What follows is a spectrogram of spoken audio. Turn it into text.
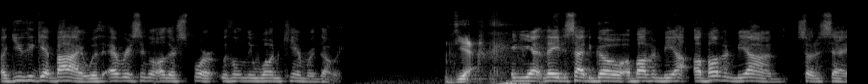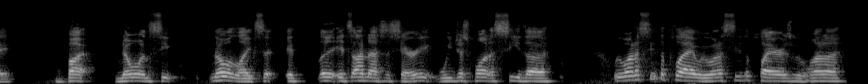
Like you could get by with every single other sport with only one camera going. Yeah. And yet they decide to go above and beyond above and beyond, so to say, but no one see no one likes it. It it's unnecessary. We just want to see the we want to see the play, we want to see the players, we want to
